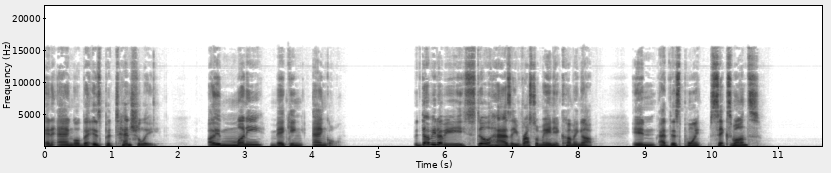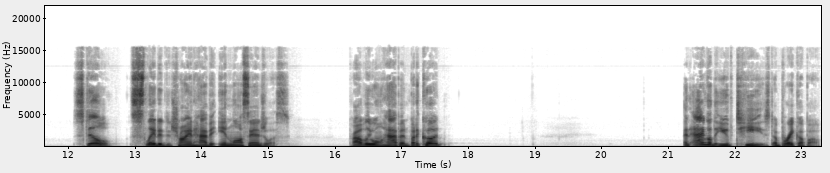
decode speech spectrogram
an angle that is potentially a money making angle. The WWE still has a WrestleMania coming up in, at this point, six months. Still slated to try and have it in Los Angeles. Probably won't happen, but it could. An angle that you've teased a breakup of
